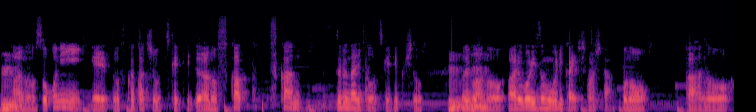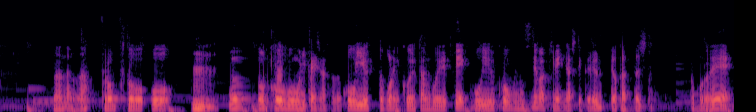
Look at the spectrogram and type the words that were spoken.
うんあのそこに、えー、と付加価値をつけて、あの付加付加する何かをつけていく人、うん例えばあの、アルゴリズムを理解しました。この、あの、なんだろうな、プロンプトをうん。の構文を理解しましたと。こういうところにこういう単語を入れて、こういう構文にすればきれいに出してくれるって分かったところで、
